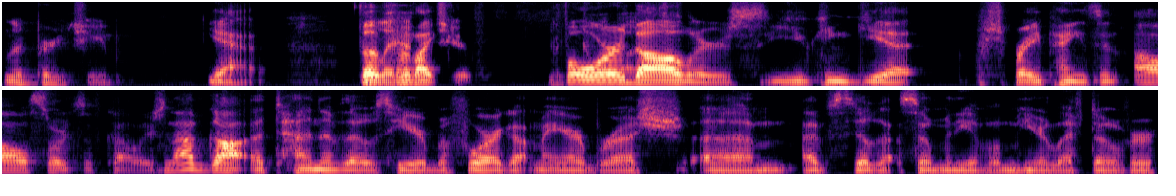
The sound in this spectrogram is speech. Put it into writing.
They're pretty cheap. yeah. But for like four dollars you can get spray paints in all sorts of colors and i've got a ton of those here before i got my airbrush um i've still got so many of them here left over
